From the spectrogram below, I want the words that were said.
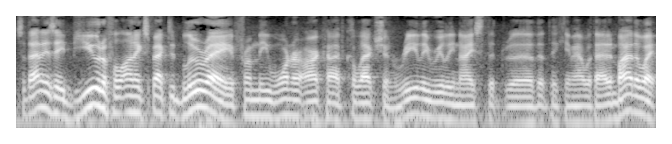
So that is a beautiful, unexpected Blu-ray from the Warner Archive collection. Really, really nice that uh, that they came out with that. And by the way,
